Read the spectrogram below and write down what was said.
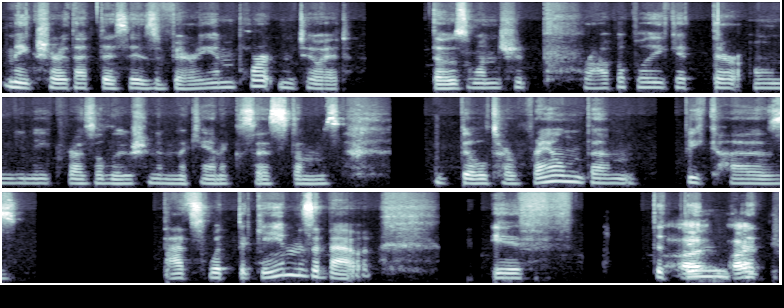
make sure that this is very important to it. Those ones should probably get their own unique resolution and mechanic systems built around them because that's what the game is about. If the thing I- that the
